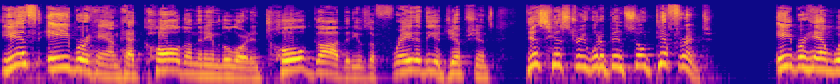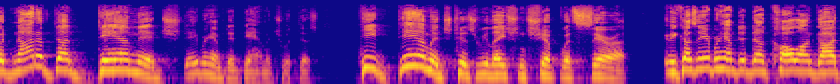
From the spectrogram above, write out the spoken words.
if Abraham had called on the name of the Lord and told God that he was afraid of the Egyptians, this history would have been so different. Abraham would not have done damage. Abraham did damage with this. He damaged his relationship with Sarah. Because Abraham did not call on God,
